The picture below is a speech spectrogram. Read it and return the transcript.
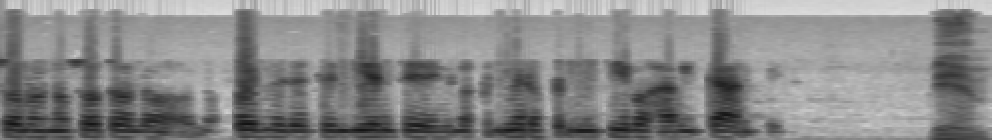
somos nosotros los, pueblos descendientes, los primeros primitivos habitantes. Bien.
